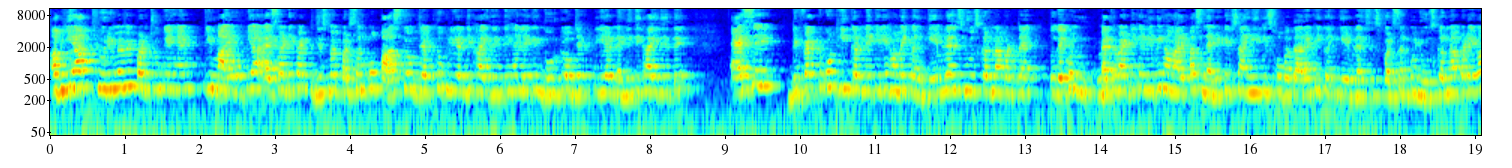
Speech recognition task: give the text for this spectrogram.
अब ये आप थ्योरी में भी पढ़ चुके हैं कि मायोपिया ऐसा डिफेक्ट जिसमें पर्सन को पास के ऑब्जेक्ट तो क्लियर दिखाई देते हैं, लेकिन दूर के ऑब्जेक्ट क्लियर नहीं दिखाई देते। ऐसे डिफेक्ट को ठीक करने के लिए हमें कंकेव लेंस यूज़ करना पड़ता है। तो देखो मैथमेटिकली भी हमारे पास नेगेटिव साइन ही किसको बता रहा है कि कंकेव लेंस इस पर्सन को यूज़ करना पड़ेगा।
